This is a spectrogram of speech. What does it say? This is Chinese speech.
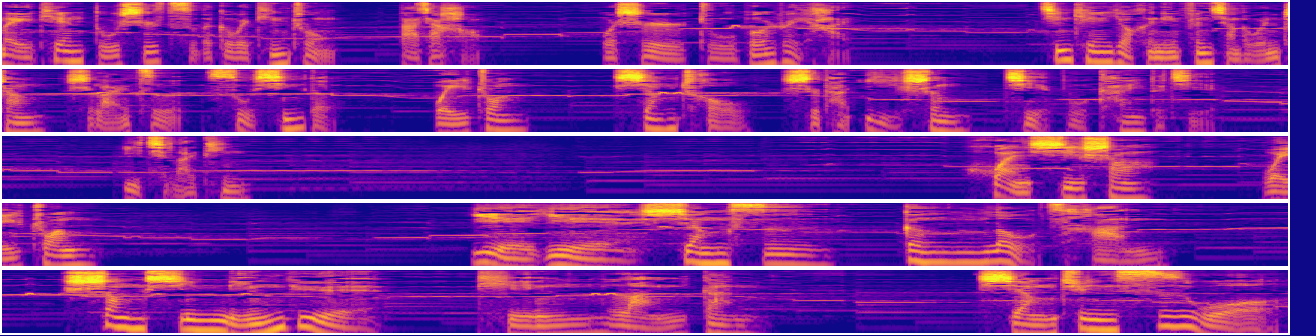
每天读诗词的各位听众，大家好，我是主播瑞海。今天要和您分享的文章是来自素心的《韦庄》，乡愁是他一生解不开的结。一起来听《浣溪沙》，韦庄。夜夜相思更漏残，伤心明月凭栏杆。想君思我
